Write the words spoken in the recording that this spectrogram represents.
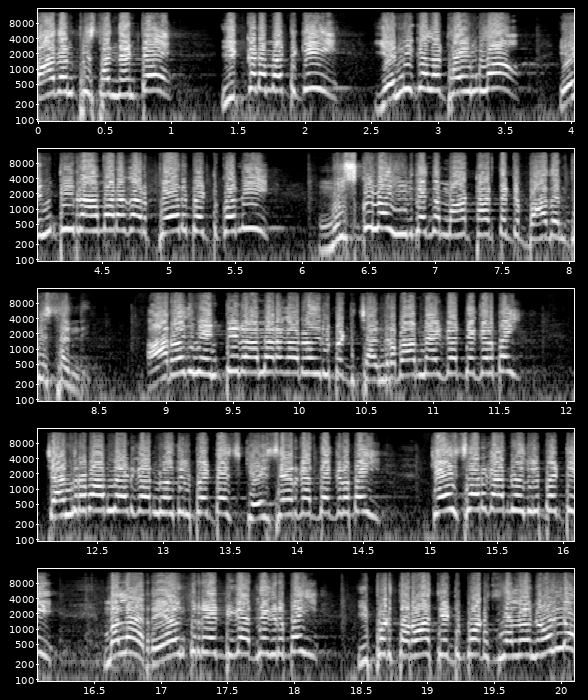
బాధ అనిపిస్తుందంటే ఇక్కడ మట్టుకి ఎన్నికల టైంలో ఎన్టీ రామారావు గారు పేరు పెట్టుకొని ముసుగులో ఈ విధంగా మాట్లాడుతుంటే బాధ అనిపిస్తుంది. ఆ రోజున ఎన్టీ రామారావు గారు వదిలిపెట్టి చంద్రబాబు నాయుడు గారి దగ్గర పోయి చంద్రబాబు నాయుడు గారిని వదిలిపెట్టేసి కేసీఆర్ గారి దగ్గర పోయి కేసీఆర్ గారిని వదిలిపెట్టి మళ్ళా రేవంత్ రెడ్డి గారి దగ్గర పోయి ఇప్పుడు తర్వాత ఎట్టిపోవడం తెలవని వాళ్ళు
